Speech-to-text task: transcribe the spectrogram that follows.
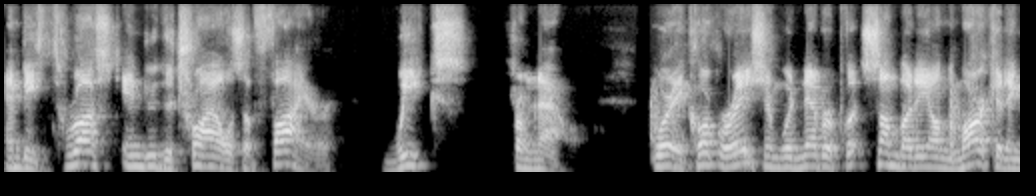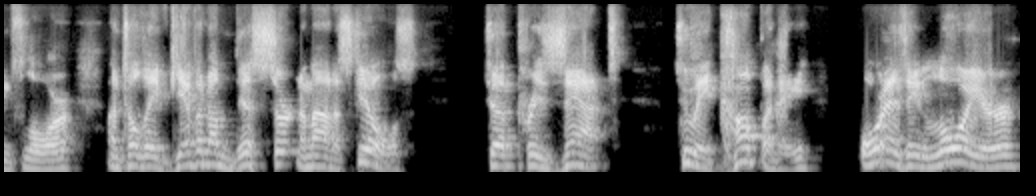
and be thrust into the trials of fire weeks from now. Where a corporation would never put somebody on the marketing floor until they've given them this certain amount of skills to present to a company. Or as a lawyer,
